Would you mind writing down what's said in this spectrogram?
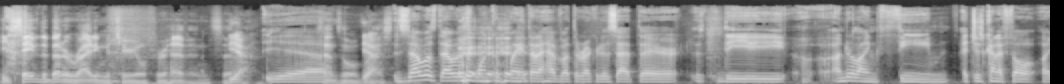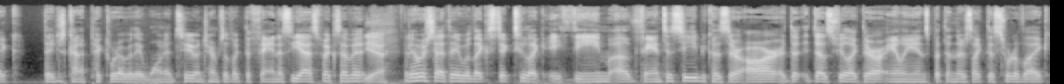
he saved the better writing material for heaven. So Yeah, Yeah. sounds a little Yeah. biased. That was that was one complaint that I have about the record is that there the uh, underlying theme it just kind of felt like they just kind of picked whatever they wanted to in terms of like the fantasy aspects of it. Yeah. And I wish that they would like stick to like a theme of fantasy because there are it does feel like there are aliens, but then there's like this sort of like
